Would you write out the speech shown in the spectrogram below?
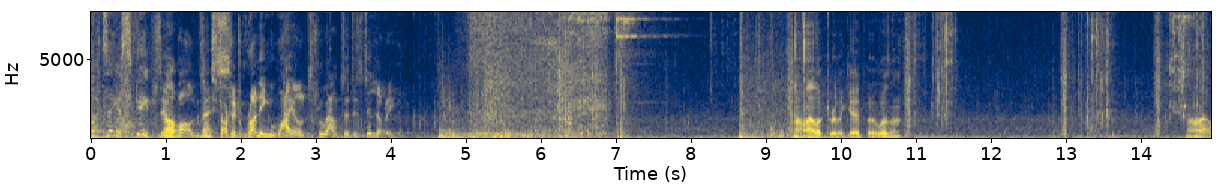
but they escaped their Oh, bonds and started running wild throughout the distillery. No, that looked really good, but it wasn't. Oh, that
